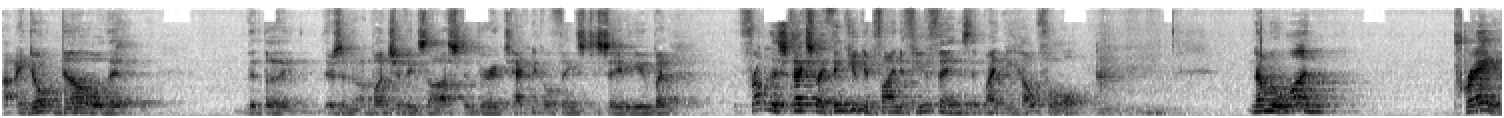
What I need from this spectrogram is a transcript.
I don't know that, that the, there's an, a bunch of exhaustive, very technical things to say to you, but from this text, I think you can find a few things that might be helpful. Number one, pray.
